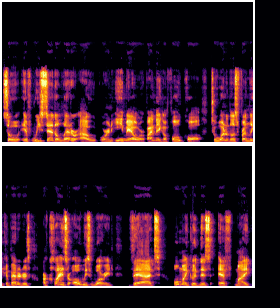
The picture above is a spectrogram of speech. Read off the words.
so if we send a letter out or an email or if i make a phone call to one of those friendly competitors our clients are always worried that oh my goodness, if my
